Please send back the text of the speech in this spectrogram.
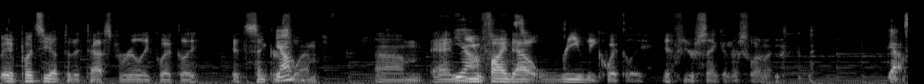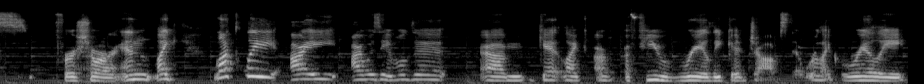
it puts you up to the test really quickly. It's sink or Yep. swim, um, and Yeah. you find out really quickly if you're sinking or swimming. yes, for sure. And like, luckily, I I was able to um, get like a, a few really good jobs that were like really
